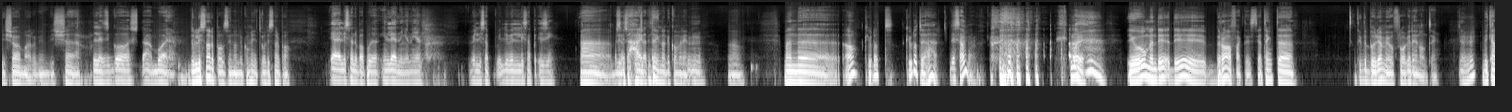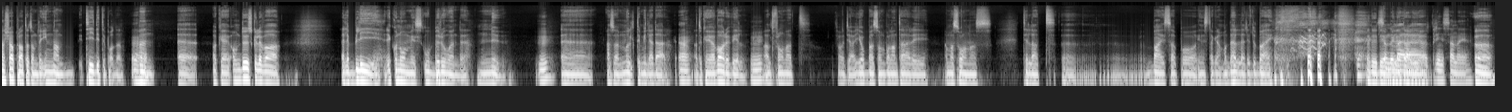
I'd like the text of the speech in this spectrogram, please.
Vi kör Marvin, vi kör. Let's go starboy. Du lyssnade på oss innan du kom hit. Vad lyssnade du på? Jag lyssnade bara på inledningen igen. Vill lyssna på, vill, lyssna på Izzy. Ah, blir sen lite hype innan du kommer in. Mm. Ja. Men eh, ja, kul att, kul att du är här. Detsamma. Hur mår du? Jo, men det, det är bra faktiskt. Jag tänkte, jag tänkte börja med att fråga dig någonting. Mhm. Vi kanske har pratat om det innan, tidigt i podden. Mhm. Men eh, okej, om du skulle vara eller bli ekonomiskt oberoende nu. Mm. Eh, alltså multimiljardär. Ja. Att du kan göra vad du vill. Mm. Allt från att vad vet jag, jobba som volontär i Amazonas till att eh, bajsa på Instagram-modeller i Dubai. Det är det Som de här gör. äh, prinsarna gör. Uh,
